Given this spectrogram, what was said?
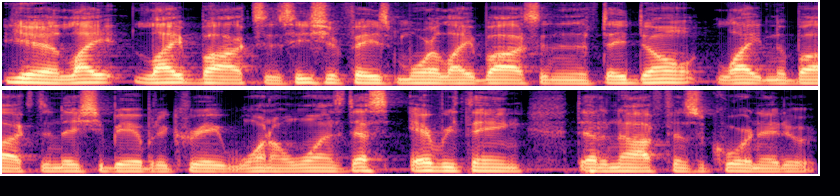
Yeah, light light boxes. He should face more light boxes, and if they don't lighten the box, then they should be able to create one on ones. That's everything that an offensive coordinator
